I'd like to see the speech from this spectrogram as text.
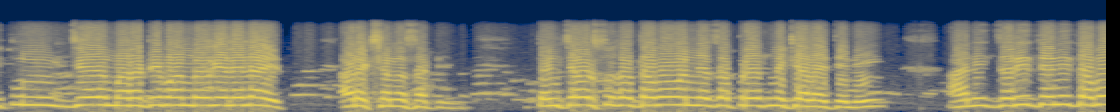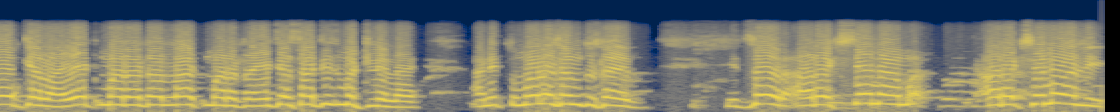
इथून जे मराठी बांधव गेलेले आहेत आरक्षणासाठी त्यांच्यावर सुद्धा दबाव आणण्याचा प्रयत्न केलाय त्यांनी. आणि जरी त्यांनी दबाव केला एक मराठा लाख मराठा याच्यासाठीच म्हटलेला आहे. आणि तुम्हाला सांगतो साहेब की जर आरक्षण आरक्षण आली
